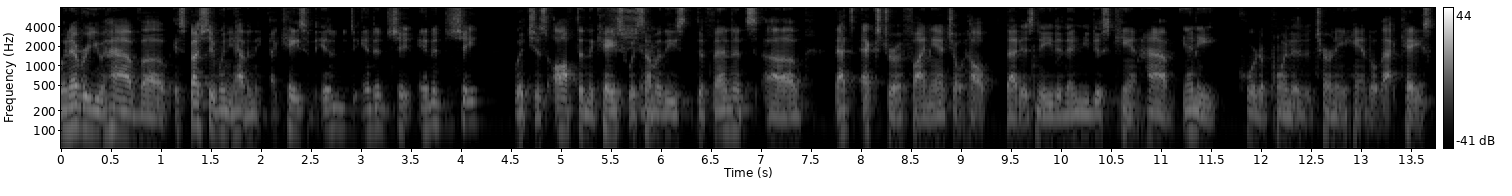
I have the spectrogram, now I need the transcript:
whenever you have, uh, especially when you have an, a case of indig- indig- indigency, which is often the case with some of these defendants, uh, that's extra financial help that is needed, and you just can't have any court-appointed attorney handle that case.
